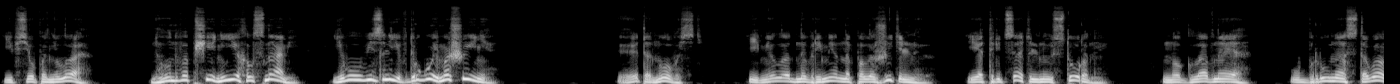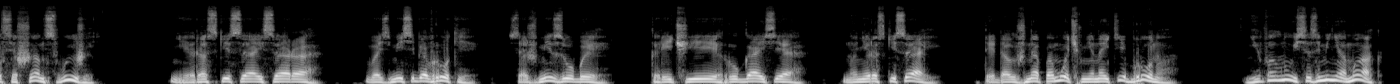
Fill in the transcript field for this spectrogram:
и все поняла. «Но он вообще не ехал с нами! Его увезли в другой машине!» Эта новость имела одновременно положительную и отрицательную стороны, но главное, у Бруна оставался шанс выжить. «Не раскисай, Сара! Возьми себя в руки, сожми зубы, кричи, ругайся, но не раскисай. Ты должна помочь мне найти Бруно. Не волнуйся за меня, Мак.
